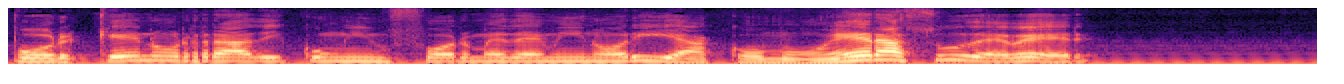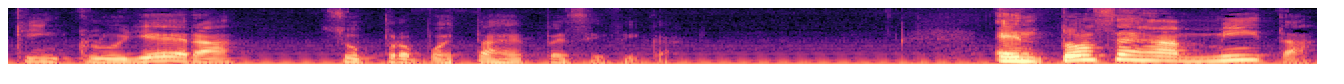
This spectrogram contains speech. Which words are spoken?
por qué no radicó un informe de minoría como era su deber que incluyera sus propuestas específicas. Entonces admita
